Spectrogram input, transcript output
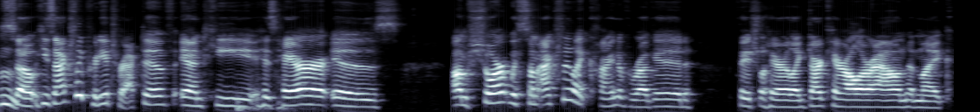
Mm. So he's actually pretty attractive and he his hair is um short with some actually like kind of rugged facial hair, like dark hair all around and like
